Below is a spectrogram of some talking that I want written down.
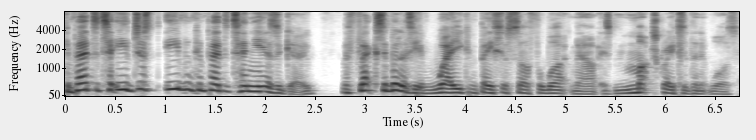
compared to t- just even compared to ten years ago, the flexibility of where you can base yourself for work now is much greater than it was.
